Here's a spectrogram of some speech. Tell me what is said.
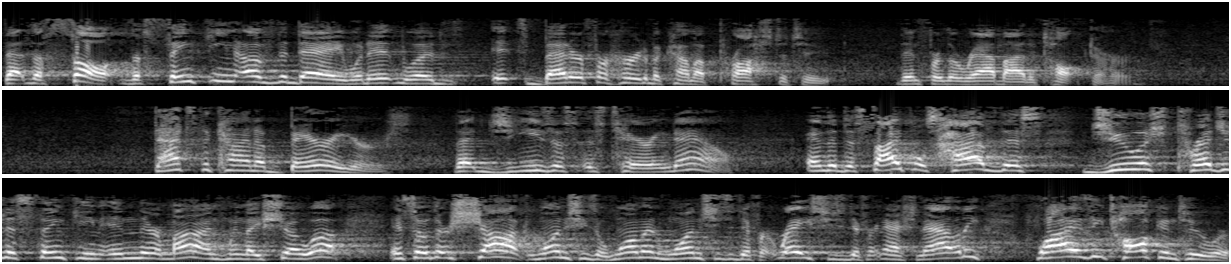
that the thought, the thinking of the day would it would, it's better for her to become a prostitute than for the rabbi to talk to her. That's the kind of barriers that Jesus is tearing down. And the disciples have this Jewish prejudice thinking in their mind when they show up. And so they're shocked. One, she's a woman. One, she's a different race. She's a different nationality. Why is he talking to her?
